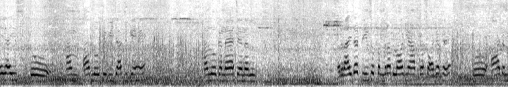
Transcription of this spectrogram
हे गाइस तो हम आप लोगों के बीच आ चुके हैं। हम लोग का नया चैनल राइडर 315 ब्लॉग में आपका स्वागत है। तो आज हम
